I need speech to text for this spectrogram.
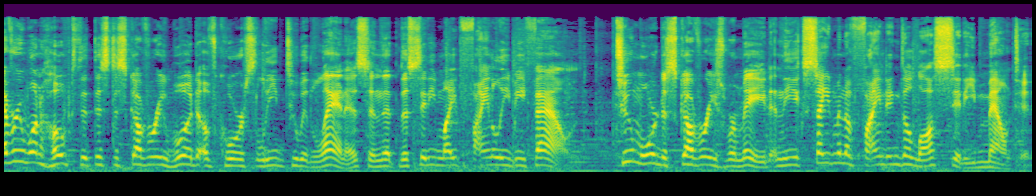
Everyone hoped that this discovery would, of course, lead to Atlantis and that the city might finally be found. Two more discoveries were made and the excitement of finding the lost city mounted.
